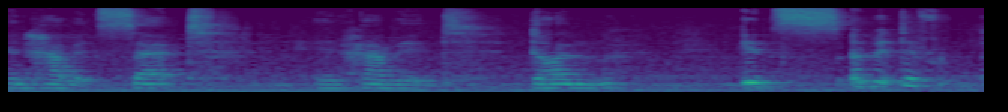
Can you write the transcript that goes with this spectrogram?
and have it set and have it done. It's a bit different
